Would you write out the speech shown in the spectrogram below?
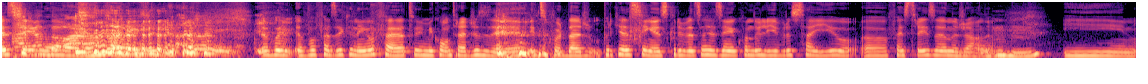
eu, Ai, adoro. eu, vou, eu vou fazer que nem o feto e me contradizer e discordar de... Porque, assim, eu escrevi essa resenha quando o livro saiu, ah, faz três anos já, né? Uhum. E,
